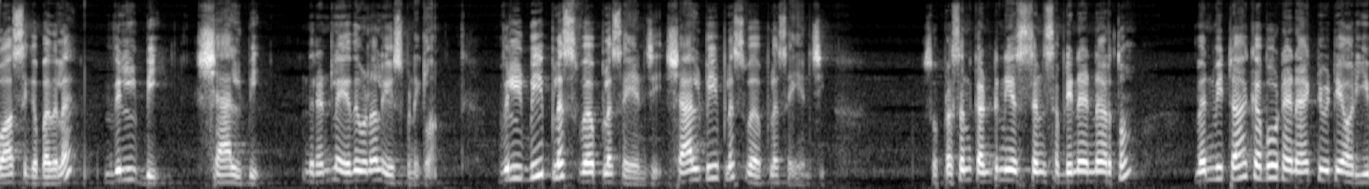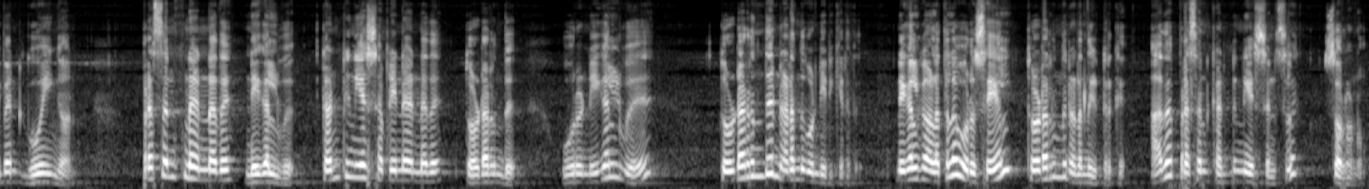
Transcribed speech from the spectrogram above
வாஸுக்கு பதிலாக வில் பி ஷால் பி இந்த ரெண்டில் எது வேணாலும் யூஸ் பண்ணிக்கலாம். Will be plus verb plus ING shall be plus verb plus ING so present continuous tense அப்படின்னா என்ன அர்த்தம்? When we talk about an activity or event going on ப்ரெசன்ட்னா என்னது? நிகழ்வு. கண்டினியூஸ் அப்படின்னா என்னது? தொடர்ந்து. ஒரு நிகழ்வு தொடர்ந்து நடந்து கொண்டிருக்கிறது. நிகழ்காலத்தில் ஒரு செயல் தொடர்ந்து நடந்துகிட்டு இருக்கு அதை ப்ரெசன்ட் கண்டினியூஸ் சென்ஸில் சொல்லணும்.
